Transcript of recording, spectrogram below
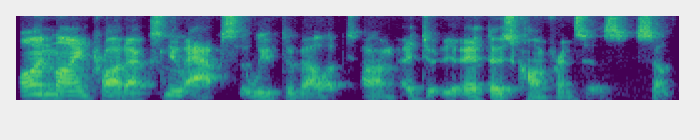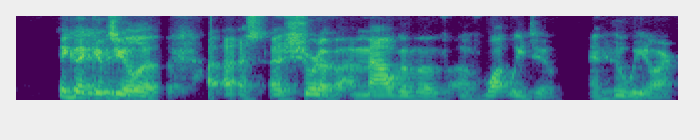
online products, new apps that we've developed um, at, at, those conferences. So I think that gives you a, a, a short of amalgam of, of what we do and who we are.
